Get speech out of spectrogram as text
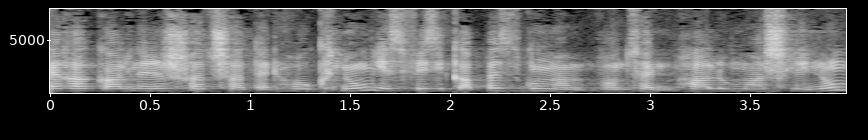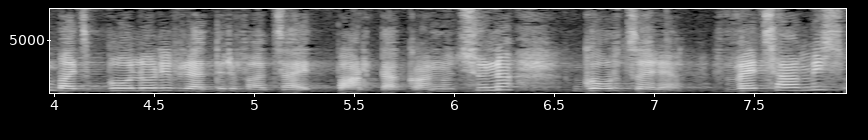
տեղակալները շատ-շատ են հոգնում։ Ես ֆիզիկապես զգում եմ ոնց են հալումաշ լինում, բայց բոլորի վրա դրված այդ պարտականությունը գործերը 6 ամիս,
